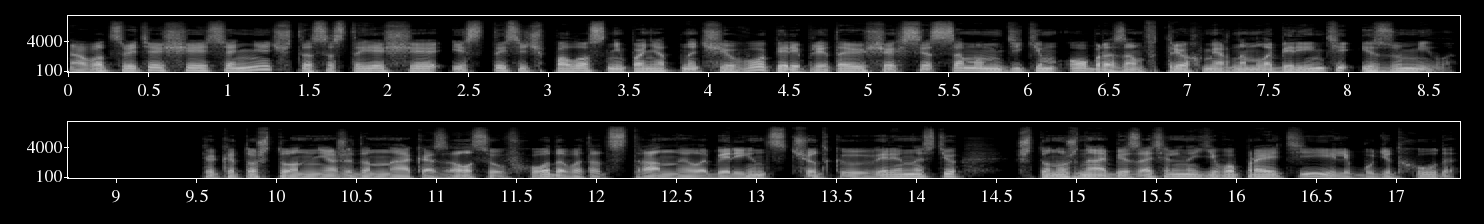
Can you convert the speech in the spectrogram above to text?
А вот светящееся нечто, состоящее из тысяч полос непонятно чего, переплетающихся самым диким образом в трехмерном лабиринте, изумило. Как и то, что он неожиданно оказался у входа в этот странный лабиринт с четкой уверенностью, что нужно обязательно его пройти или будет худо.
